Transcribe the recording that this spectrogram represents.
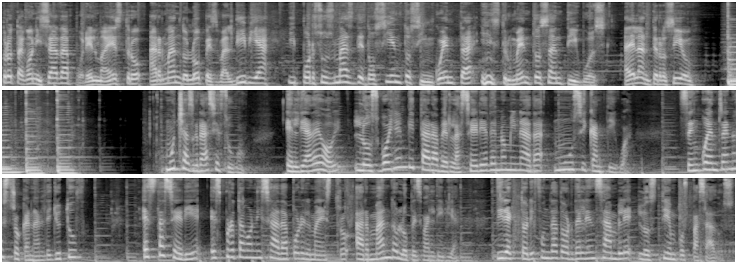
protagonizada por el maestro Armando López Valdivia y por sus más de 250 instrumentos antiguos. Adelante, Rocío. Muchas gracias, Hugo. El día de hoy los voy a invitar a ver la serie denominada Música Antigua. Se encuentra en nuestro canal de YouTube. Esta serie es protagonizada por el maestro Armando López Valdivia, director y fundador del ensamble Los Tiempos Pasados.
